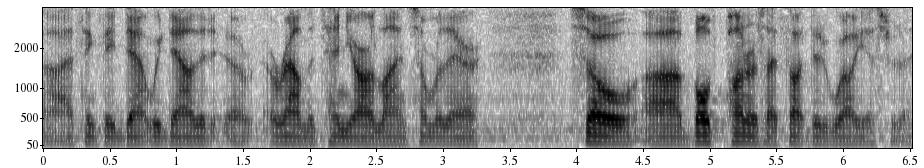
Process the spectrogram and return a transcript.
Uh, I think they down we downed it uh, around the ten yard line somewhere there. So uh, both punters I thought did well yesterday.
